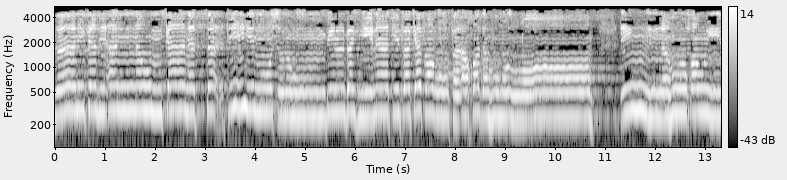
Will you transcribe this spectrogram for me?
ذلك بأنهم كانت تأتيهم رسلهم بالبينات فكفروا فأخذهم الله. إنه قوي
